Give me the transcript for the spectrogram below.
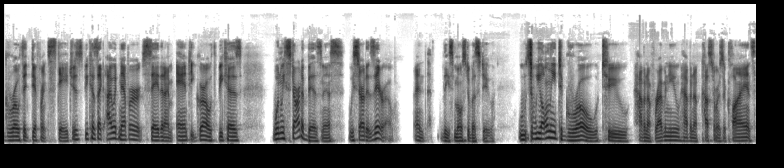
growth at different stages because like I would never say that I'm anti-growth because when we start a business, we start at zero and at least most of us do. So we all need to grow to have enough revenue, have enough customers or clients,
